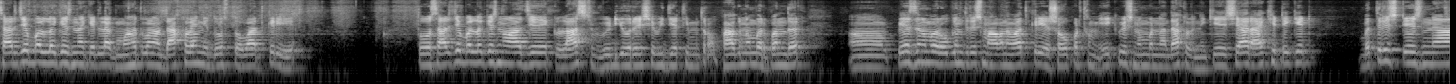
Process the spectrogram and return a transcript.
ચાર્જેબલ લગેજના કેટલાક મહત્ત્વના દાખલાની દોસ્તો વાત કરીએ. તો ચાર્જેબલ લગેજનો આજે એક લાસ્ટ વીડિયો રહેશે, વિદ્યાર્થી મિત્રો. ભાગ નંબર પંદર. પેજ નંબર ઓગણત્રીસમાં આપણે વાત કરીએ. સૌપ્રથમ એકવીસ નંબરના દાખલાની કે ચાર આખી ટિકિટ બત્રીસ સ્ટેજના,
